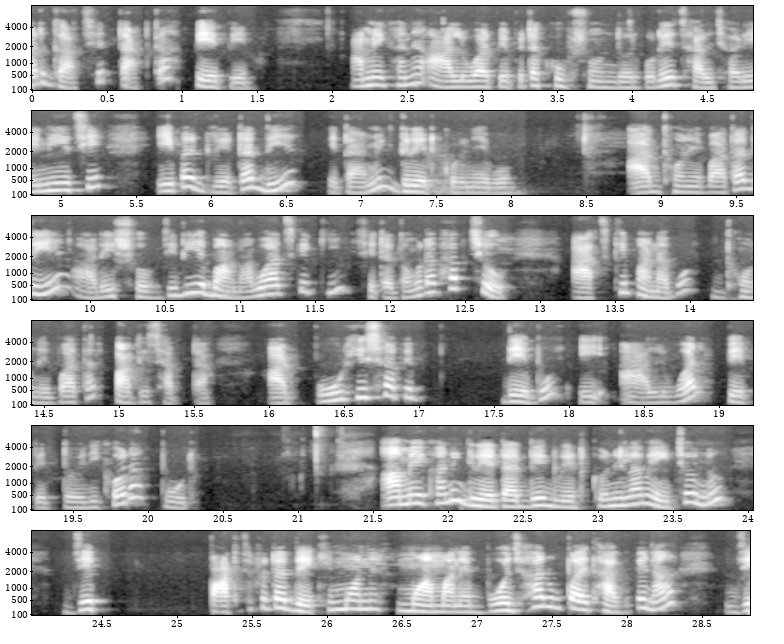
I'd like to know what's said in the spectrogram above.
আর গাছের টাটকা পেঁপে। আমি এখানে আলু আর পেঁপেটা খুব সুন্দর করে ছাল ছাড়িয়ে নিয়েছি। এবার গ্রেটার দিয়ে এটা আমি গ্রেট করে নেব। আর ধনে পাতা দিয়ে আর এই সবজি দিয়ে বানাবো আজকে কি সেটা তোমরা ভাবছ? আজকে বানাবো ধনে পাতার পাটিসাপটা আর পুর হিসাবে দেব এই আলু আর পেঁপের তৈরি করা পুর। আমি এখানে গ্রেটার দিয়ে গ্রেট করে নিলাম এই জন্য। যে পাটিসাপটাটা দেখে মনে মানে বোঝার উপায় থাকবে না যে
